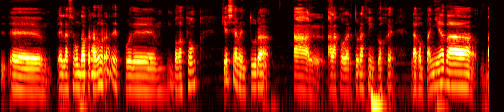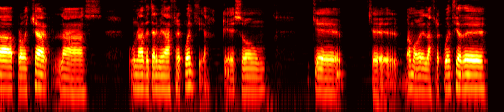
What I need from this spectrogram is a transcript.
eh, es la segunda operadora después de Vodafone que se aventura a la cobertura 5G. La compañía va, a aprovechar las unas determinadas frecuencias que son que, vamos, la frecuencia de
